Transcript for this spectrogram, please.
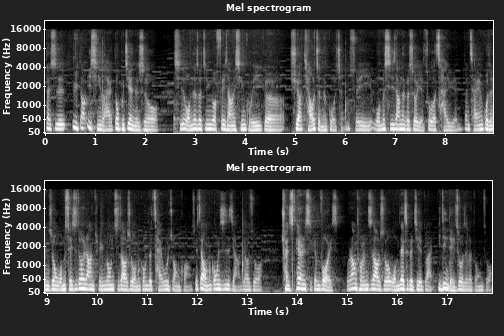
但是遇到疫情来都不见的时候。其实我们那时候经过非常辛苦的一个需要调整的过程，所以我们实际上那个时候也做了裁员。但裁员过程中，我们随时都会让员工知道说我们公司的财务状况。所以在我们公司是讲叫做 transparency 跟 voice，我让同仁知道说我们在这个阶段一定得做这个动作。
